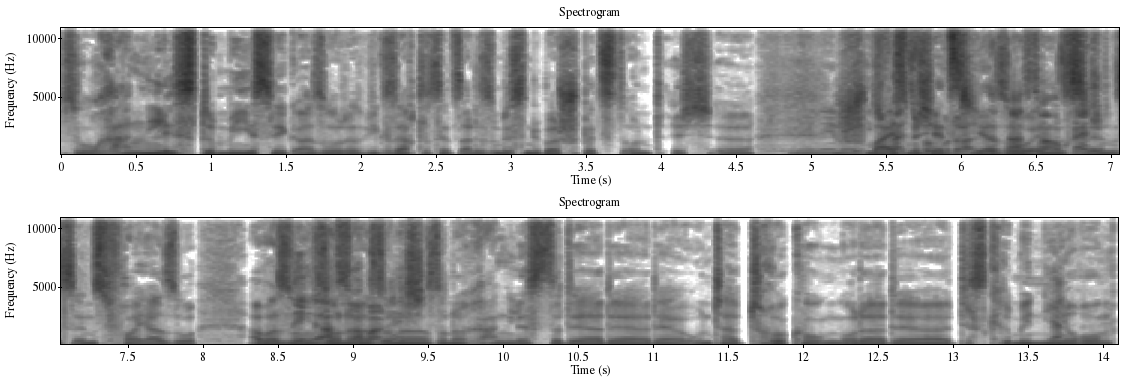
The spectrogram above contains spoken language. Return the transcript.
so Rangliste mäßig also wie gesagt das ist jetzt alles ein bisschen überspitzt und ich äh, nee, nee, ich schmeiß weiß, mich wo jetzt hier so ins, ins, ins Feuer so, aber so, Nee, so, eine, aber so, eine, so eine Rangliste der, der, der Unterdrückung oder der Diskriminierung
